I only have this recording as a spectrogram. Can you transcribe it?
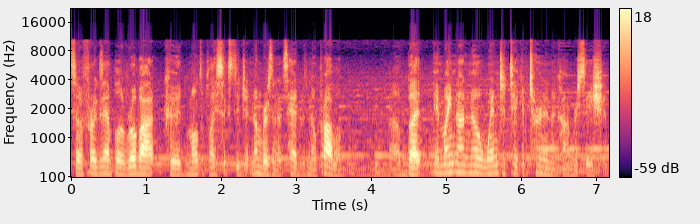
So, for example, a robot could multiply six digit numbers in its head with no problem, uh, but it might not know when to take a turn in a conversation.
